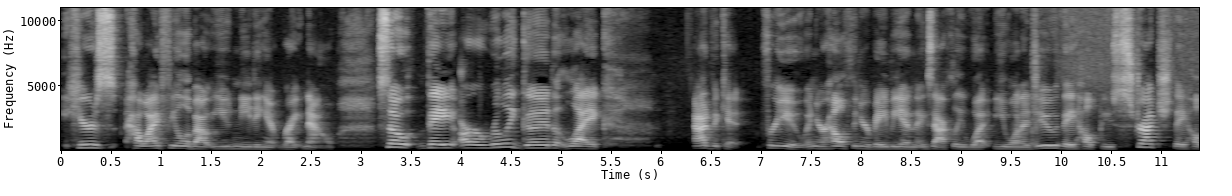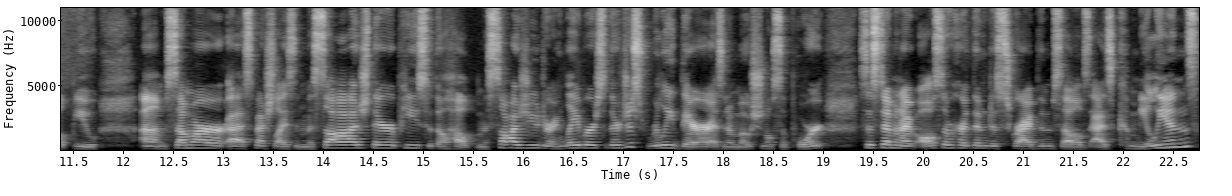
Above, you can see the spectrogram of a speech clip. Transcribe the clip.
here's how I feel about you needing it right now. So they are a really good, like, advocate for you and your health and your baby and exactly what you want to do. They help you stretch. They help you. Um, some are uh, specialized in massage therapy, so they'll help massage you during labor. So they're just really there as an emotional support system. And I've also heard them describe themselves as chameleons,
